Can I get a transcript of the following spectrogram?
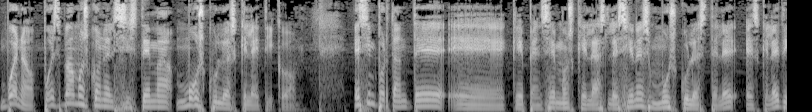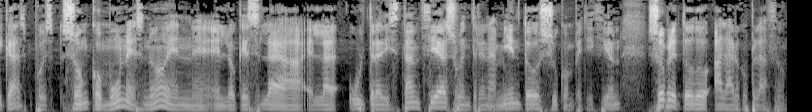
Bueno, pues vamos con el sistema musculoesquelético. Es importante eh, que pensemos que las lesiones musculoesqueléticas pues, son comunes ¿no? en, en lo que es la, la ultradistancia, su entrenamiento, su competición, sobre todo a largo plazo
